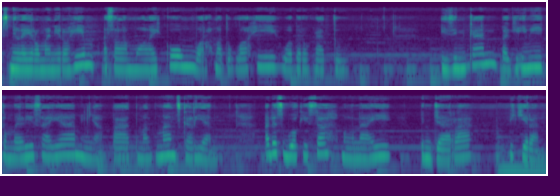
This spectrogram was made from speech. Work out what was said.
Bismillahirrahmanirrahim. Assalamualaikum warahmatullahi wabarakatuh. Izinkan pagi ini kembali saya menyapa teman-teman sekalian. Ada sebuah kisah mengenai penjara pikiran.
